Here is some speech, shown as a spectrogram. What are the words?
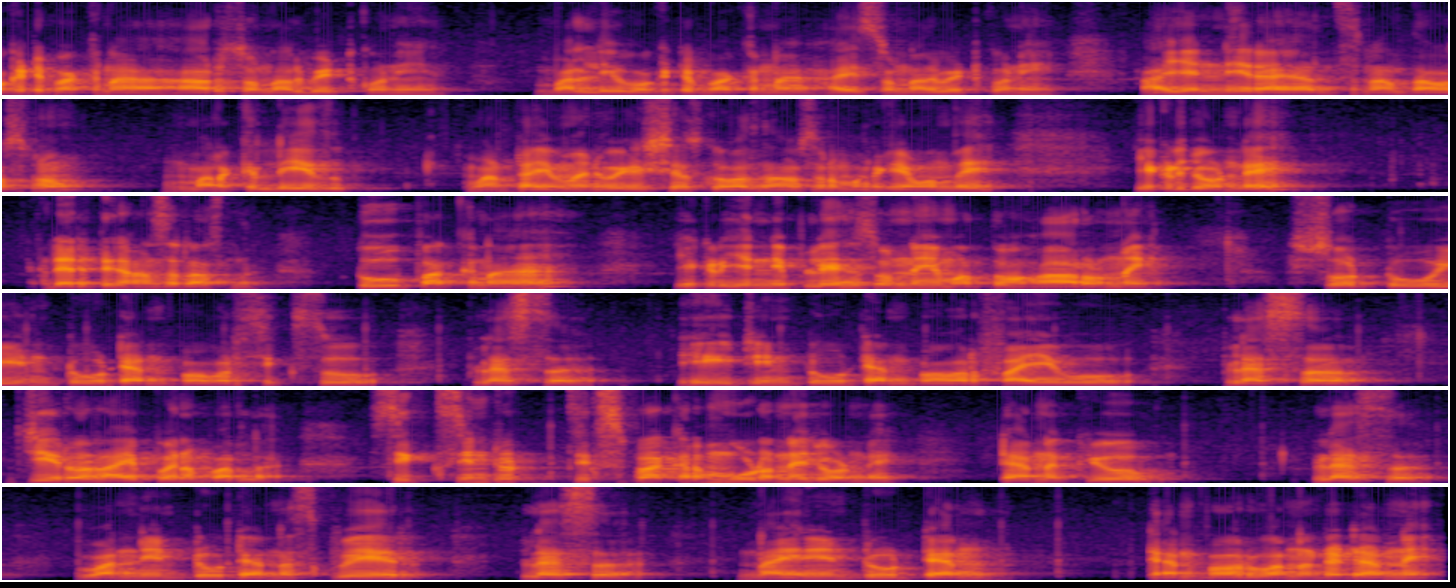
ఒకటి పక్కన ఆరు సున్నాలు పెట్టుకొని మళ్ళీ ఒకటి పక్కన ఐదు సున్నాలు పెట్టుకొని అవన్నీ రాయాల్సినంత అవసరం మనకి లేదు. మన టైం అని వేస్ట్ చేసుకోవాల్సిన అవసరం మనకేముంది? ఇక్కడ చూడండి డైరెక్ట్గా ఆన్సర్ రాస్తున్నా టూ పక్కన ఇక్కడ ఎన్ని ప్లేసెస్ ఉన్నాయి? మొత్తం ఆరు ఉన్నాయి. So two into ten power six plus eight into ten power five plus zero రాయిపోయినా పర్లే. సిక్స్ ఇంటూ సిక్స్ పక్కన మూడు ఉన్నాయి చూడండి. Ten cube plus one into ten square plus nine into ten. Ten power one అంటే టెన్నే.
